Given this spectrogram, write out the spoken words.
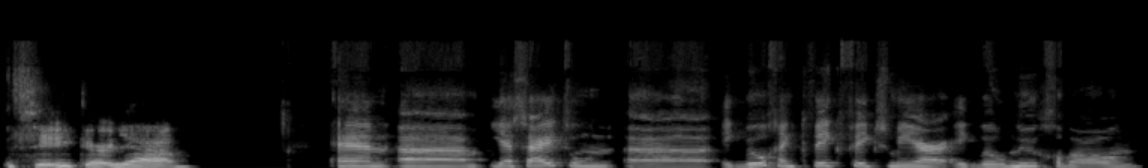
Zeker, ja. En uh, jij zei toen, uh, ik wil geen quick fix meer. Ik wil nu gewoon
